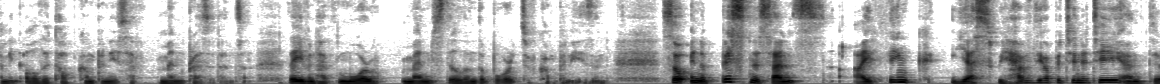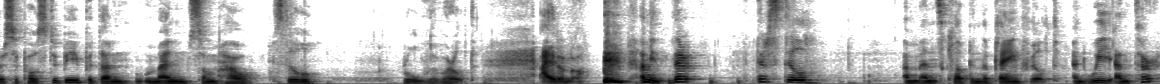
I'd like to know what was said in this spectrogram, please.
I mean all the top companies have men presidents and they even have more men still on the boards of companies. And so in a business sense I think yes we have the opportunity and they're supposed to be but then men somehow still rule the world. I don't know. I mean there there's still a men's club in the playing field and we enter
